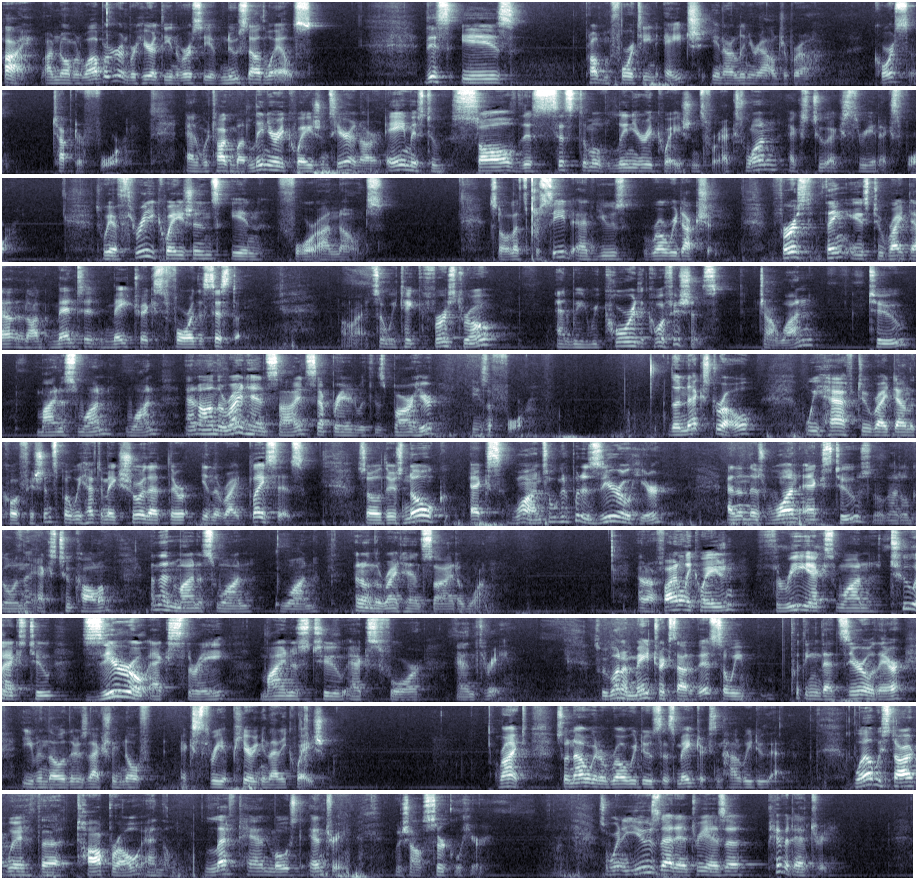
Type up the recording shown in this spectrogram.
Hi, I'm Norman Wildberger and we're here at the University of New South Wales. This is problem 14H in our linear algebra course, chapter 4. And we're talking about linear equations here and our aim is to solve this system of linear equations for x1, x2, x3, and x4. So we have three equations in four unknowns. So let's proceed and use row reduction. First thing is to write down an augmented matrix for the system. All right, so we take the first row and we record the coefficients, which are 1, 2, minus 1, 1. And on the right-hand side, separated with this bar here, is a 4. The next row, we have to write down the coefficients, but we have to make sure that they're in the right places. So there's no x1, so we're going to put a 0 here. And then there's 1 x2, so that'll go in the x2 column. And then minus 1, 1. And on the right-hand side, a 1. And our final equation, 3x1, 2x2, 0x3, minus 2x4, and 3. So we want a matrix out of this, so we putting that 0 there, even though there's actually no x3 appearing in that equation. Right, so now we're going to row reduce this matrix, and how do we do that? Well, we start with the top row and the left-hand most entry, which I'll circle here. So we're going to use that entry as a pivot entry,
